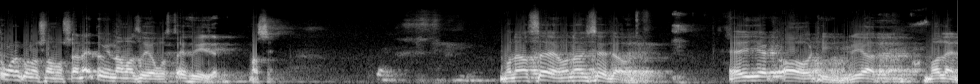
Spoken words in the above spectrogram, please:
তোমার কোনো সমস্যা নাই, তুমি নামাজ ওই অবস্থায় হয়ে যাবে। মাসে। মনে আছে? মনে হয়েছে দাও। এই ও, ঠিক, রিয়াদ, বলেন।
